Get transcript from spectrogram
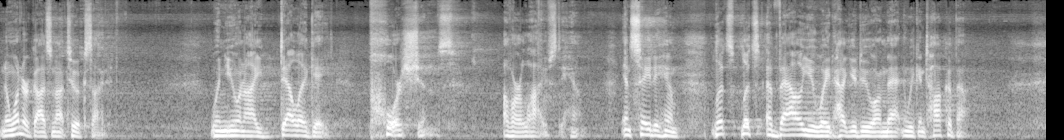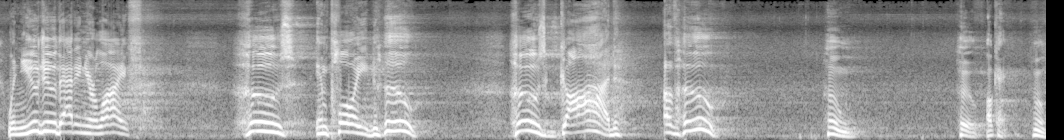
No wonder God's not too excited when you and I delegate portions of our lives to Him and say to Him, let's, let's evaluate how you do on that and we can talk about. When you do that in your life, who's employing who? Who's God of who? Whom? Who? Okay, whom?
